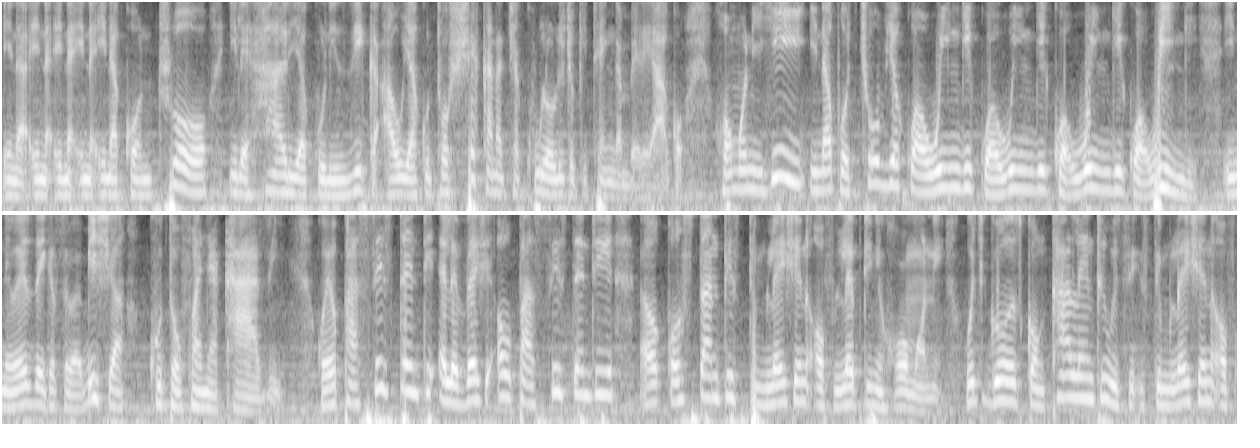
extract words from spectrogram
ina, ina, ina, ina, ina control ile hali ya kulizika au ya kutosheka na chakula ulichokitenga mbele yako. Homoni hii inapochovya kwa wingi kwa wingi kwa wingi kwa wingi inaweza ikasababisha kutofanya kazi. Kwa hiyo persistent elevation au persistent uh, constant stimulation of leptin hormone which goes concurrent with stimulation of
